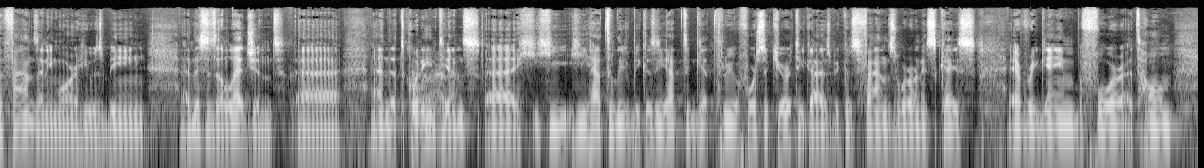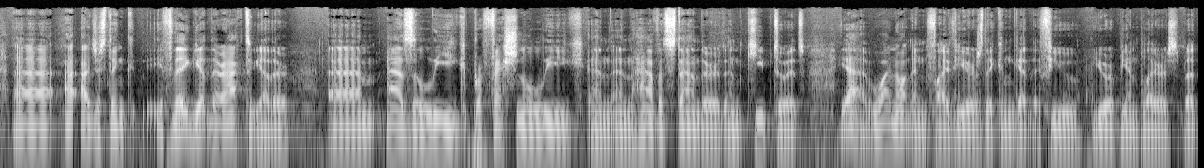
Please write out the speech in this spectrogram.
the fans anymore. He was being, and this is a legend, uh, and at Corinthians, uh, he he- he had to leave because he had to get three or four security guys because fans were on his case every game before at home. Uh, I, I just think if they get their act together. Um, as a league, professional league, and, and have a standard and keep to it, yeah, why not? In five years, they can get a few European players, but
